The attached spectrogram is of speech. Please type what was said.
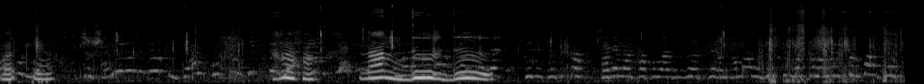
Bak burada. Lan dur dur. Hemen kapılarınızı örtelim tamam mı? Geçin bakalım hırsızlar kurtulduk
